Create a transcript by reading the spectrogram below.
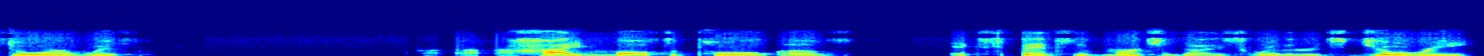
store with a high multiple of expensive merchandise, whether it's jewelry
